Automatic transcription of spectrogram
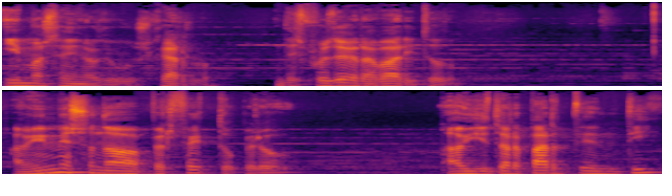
Y hemos tenido que buscarlo, después de grabar y todo. A mí me sonaba perfecto, pero hay otra parte en ti,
